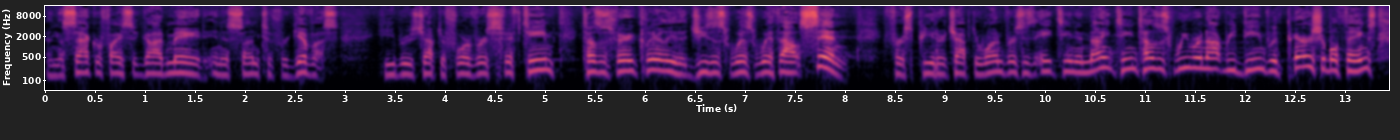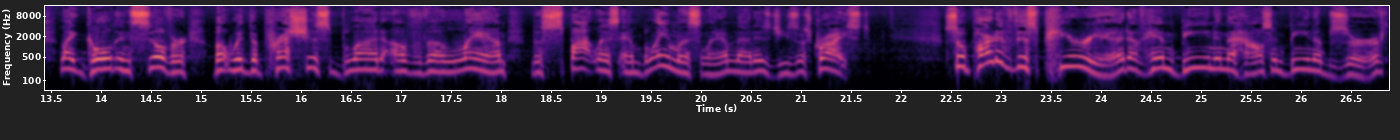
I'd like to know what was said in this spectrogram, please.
and the sacrifice that God made in his Son to forgive us. Hebrews chapter 4 verse 15 tells us very clearly that Jesus was without sin. 1 Peter chapter 1 verses 18 and 19 tells us we were not redeemed with perishable things like gold and silver, but with the precious blood of the lamb, the spotless and blameless lamb that is Jesus Christ. So part of this period of him being in the house and being observed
